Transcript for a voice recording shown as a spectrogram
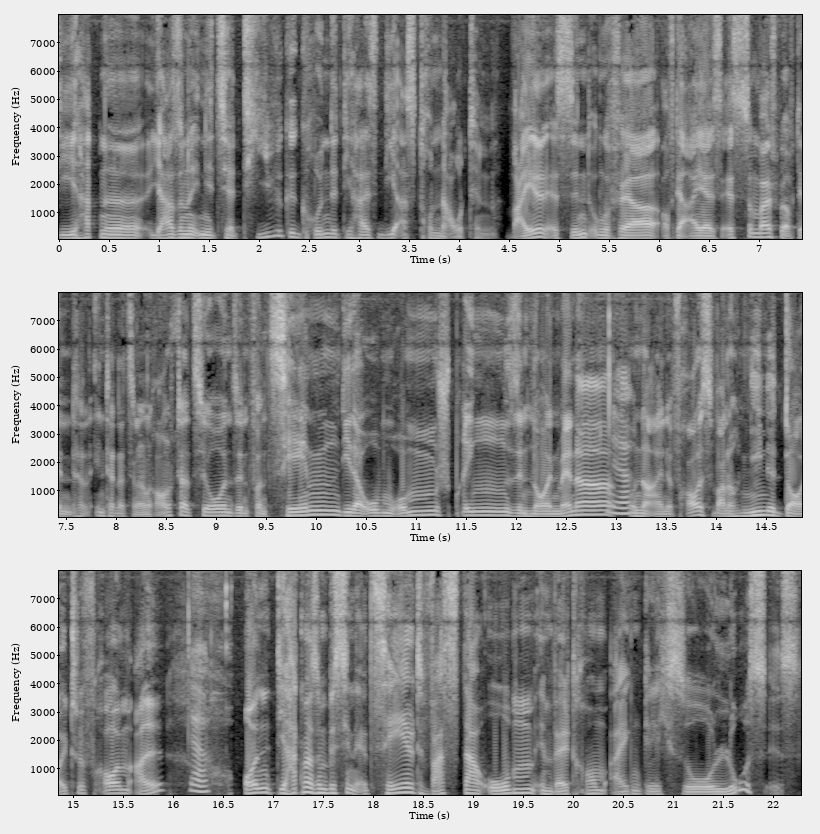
die hat eine, ja, so eine Initiative gegründet, die heißt Die Astronautin. Weil es sind ungefähr auf der ISS zum Beispiel, auf den Inter- internationalen Raumstationen, sind von zehn, die da oben rumspringen, sind neun Männer Ja. und nur eine Frau. Es war noch nie eine deutsche Frau im All. Ja. Und die hat mal so ein bisschen erzählt, was da oben im Weltraum eigentlich so los ist.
